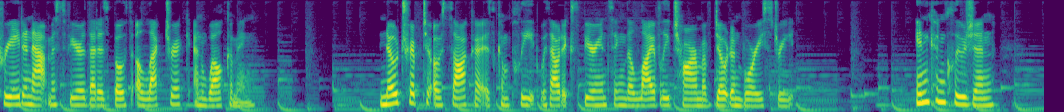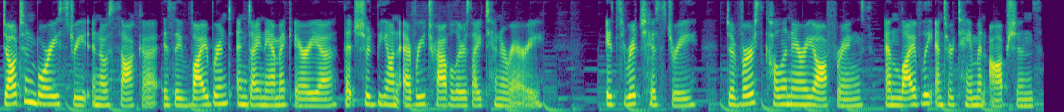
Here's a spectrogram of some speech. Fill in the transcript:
create an atmosphere that is both electric and welcoming. No trip to Osaka is complete without experiencing the lively charm of Dotonbori Street. In conclusion, Dotonbori Street in Osaka is a vibrant and dynamic area that should be on every traveler's itinerary. Its rich history, diverse culinary offerings, and lively entertainment options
